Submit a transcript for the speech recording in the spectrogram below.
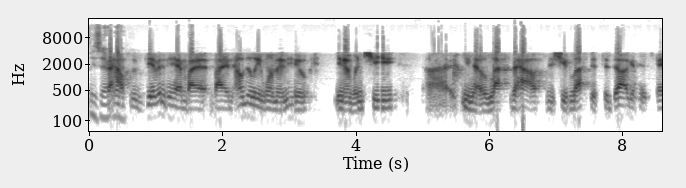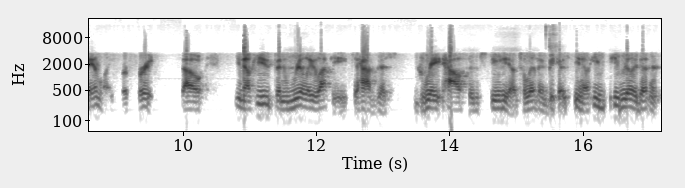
is that The right? house was given to him by by an elderly woman who, you know, when she, uh, you know, left the house, she left it to Doug and his family for free. So, you know, he's been really lucky to have this great house and studio to live in because you know he he really doesn't.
